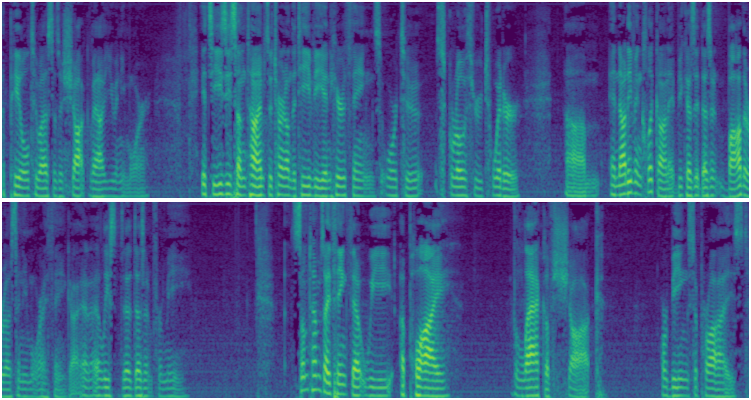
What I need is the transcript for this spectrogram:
appeal to us as a shock value anymore? It's easy sometimes to turn on the TV and hear things or to scroll through Twitter um, and not even click on it because it doesn't bother us anymore, I think. I, at least it doesn't for me. Sometimes I think that we apply the lack of shock or being surprised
